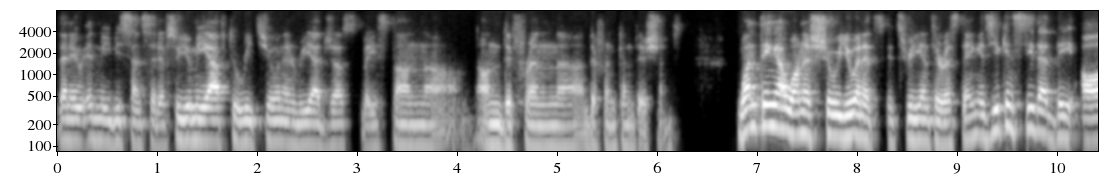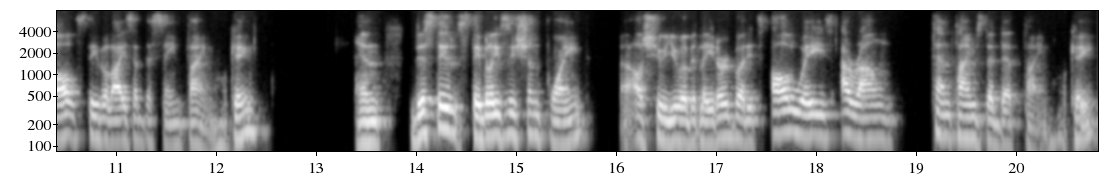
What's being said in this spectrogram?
then it, it, may be sensitive. So you may have to retune and readjust based on uh, on different uh, different conditions. One thing I want to show you, and it's it's really interesting, is you can see that they all stabilize at the same time. Okay, and this stabilization point, uh, I'll show you a bit later, but it's always around 10 times the dead time, okay?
